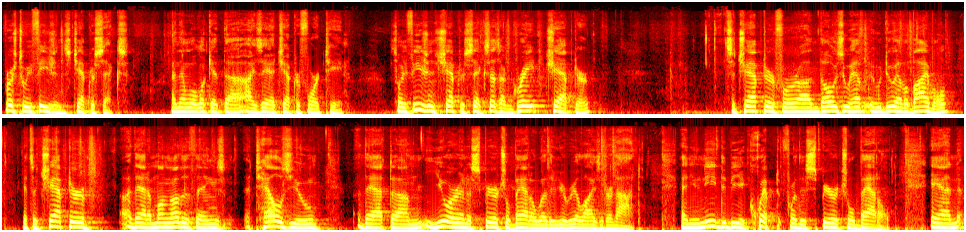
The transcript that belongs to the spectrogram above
first to Ephesians chapter six, and then we'll look at uh, Isaiah chapter fourteen. So Ephesians chapter six, that's a great chapter. It's a chapter for uh, those who have who do have a Bible. It's a chapter that, among other things, tells you that um, you are in a spiritual battle, whether you realize it or not, and you need to be equipped for this spiritual battle. And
